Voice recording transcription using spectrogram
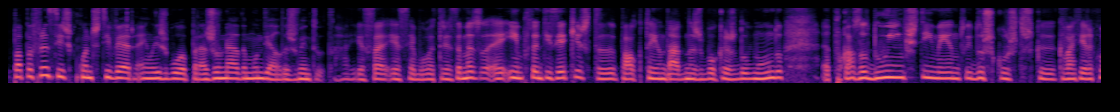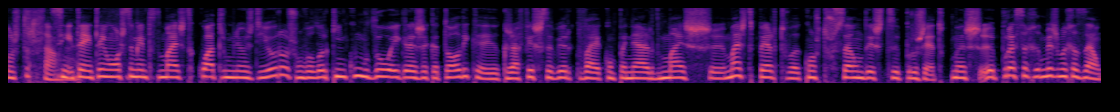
Papa Francisco quando estiver em Lisboa para a Jornada Mundial da Juventude. Ah, essa, essa é boa, Teresa, mas é importante dizer que este palco tem andado nas bocas do mundo eh, por causa do investimento e dos custos que, que vai ter a construção. Sim, tem, tem um orçamento de mais de 4 milhões de euros, um valor que incomodou a Igreja Católica, que já fez saber que vai acompanhar de mais, mais de perto a construção deste projeto. Mas eh, por essa mesma razão,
